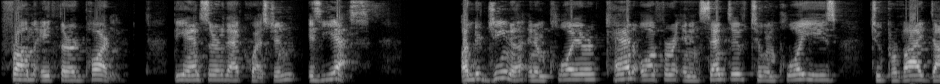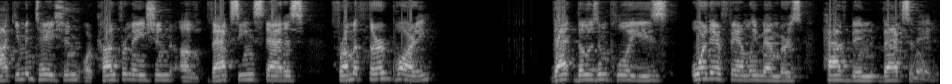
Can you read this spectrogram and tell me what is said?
from a third party? The answer to that question is yes. Under GINA, an employer can offer an incentive to employees to provide documentation or confirmation of vaccine status from a third party that those employees or their family members have been vaccinated.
